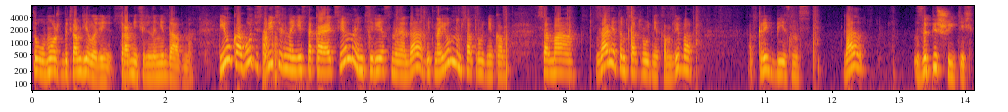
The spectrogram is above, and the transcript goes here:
то, может быть, вам делали сравнительно недавно. И у кого действительно есть такая тема интересная, да, быть наемным сотрудником, сама занятым сотрудником, либо открыть бизнес. Да? Запишитесь.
